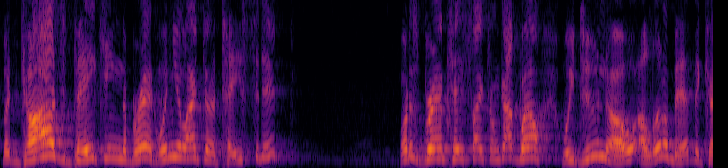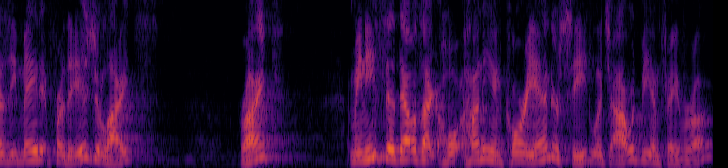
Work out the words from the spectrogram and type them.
But God's baking the bread. Wouldn't you like to have tasted it? What does bread taste like from God? Well, we do know a little bit because he made it for the Israelites, right? I mean, he said that was like honey and coriander seed, which I would be in favor of.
